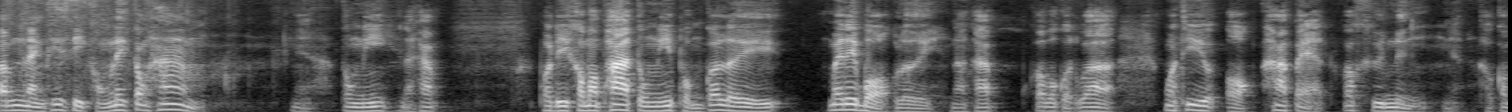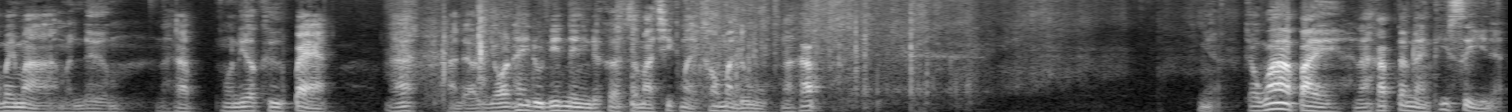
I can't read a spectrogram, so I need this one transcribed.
ตำแหน่งที่สี่ของเลขต้องห้ามเนี่ยตรงนี้นะครับ พอดีเขามาพลาดตรงนี้ผมก็เลยไม่ได้บอกเลยนะครับ ก็ปรากฏว่างวดที่ออก 58 ก็คือ 1 เนี่ยเขาก็ไม่มาเหมือนเดิมนะครับวันนี้ก็คือ 8 นะะเดี๋ยวย้อนให้ดูนิดนึงเดี๋ยวเกิดสมาชิกใหม่เข้ามาดูนะครับเนี่ยจะว่าไปนะครับตำแหน่งที่สี่เนี่ย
